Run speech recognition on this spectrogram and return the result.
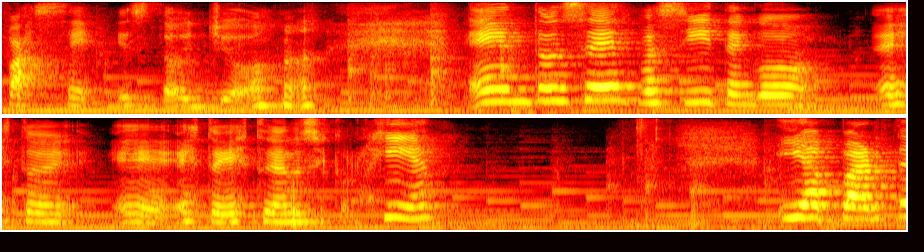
fase estoy yo. Entonces, pues sí, tengo, estoy, eh, estoy estudiando psicología y aparte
